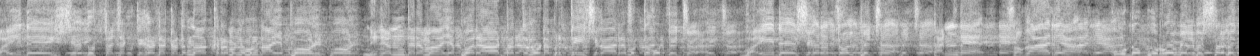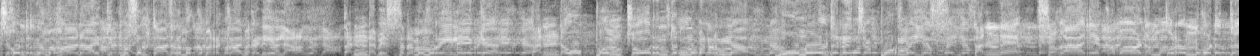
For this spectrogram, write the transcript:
വൈദേശിക ദുഷ്ടശക്തികളുടെ കടന്നാക്രമണം ഉണ്ടായപ്പോൾ നിരന്തരമായ പോരാട്ടത്തിലൂടെ ബ്രിട്ടീഷുകാരെ മുട്ടുകൊട്ടിച്ച് വൈദേശികരെ തോൽപ്പിച്ച് തന്റെ സ്വകാര്യ കൊടുപുറൂമിൽ വിശ്രമിച്ചു കൊണ്ടിരുന്ന മഹാനായ ടിപ്പു സുൽത്താനെ നമുക്ക് മറക്കാൻ കഴിയില്ല. തന്റെ വിശ്രമ മുറിയിലേക്ക് തന്റെ ഉപ്പും ചോറും തിന്നു വളർന്ന പൂണൂൾ ധരിച്ച പൂർണയസ് തന്റെ സ്വകാര്യ കവാടം തുറന്നു കൊടുത്ത്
